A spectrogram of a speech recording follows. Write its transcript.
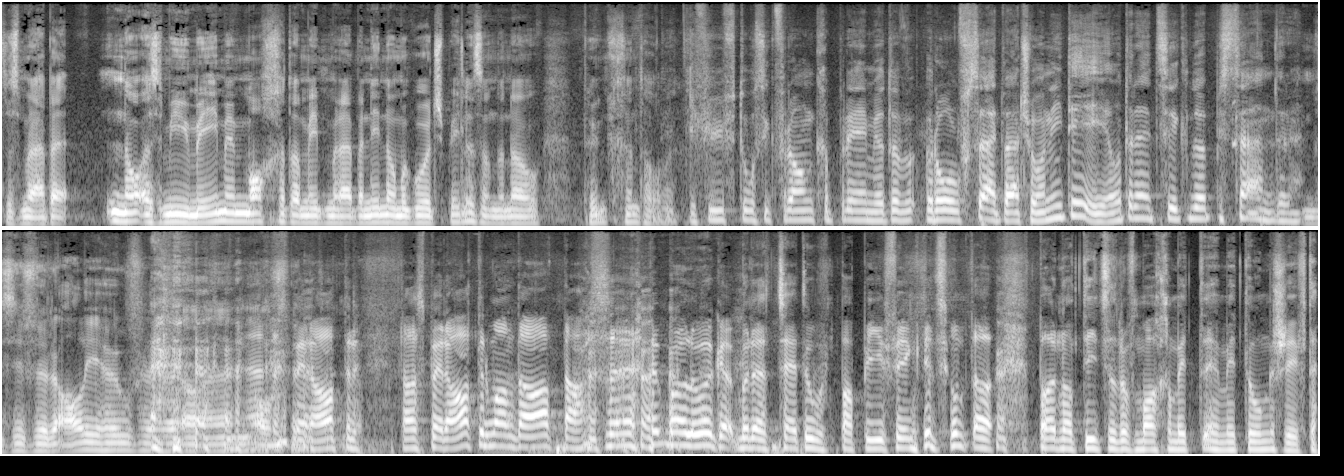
dass wir eben noch ein Mühe mehr machen damit wir eben nicht nur gut spielen, sondern auch Punkte holen. Die 5000 Franken Prämie, der Rolf sagt, wäre schon eine Idee, oder? Jetzt irgendetwas zu ändern? Wir sind für alle Hilfe äh, das, Berater, das Beratermandat, das äh, mal schauen, ob wir ein Zettel Papier finden, um da ein paar Notizen drauf machen mit, äh, mit Unterschriften.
